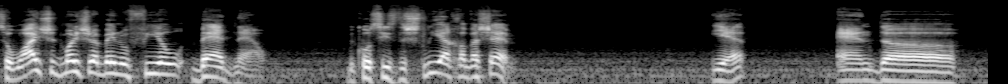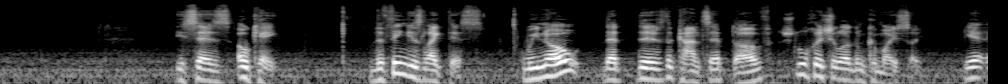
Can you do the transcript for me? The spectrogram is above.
So why should Moshe Rabbeinu feel bad now? Because he's the shliach of Hashem. Yeah, and uh, he says, okay. The thing is like this: we know that there's the concept of shlucha shalodem kamoisai. Yeah,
